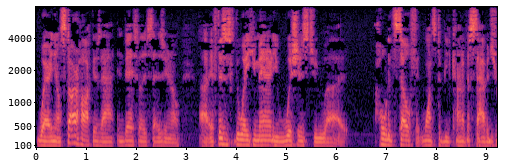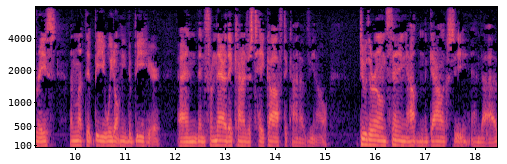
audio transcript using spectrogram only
where you know Starhawk is at, and basically says you know uh, if this is the way humanity wishes to uh, hold itself, it wants to be kind of a savage race, then let it be. We don't need to be here. And then from there, they kind of just take off to kind of you know do their own thing out in the galaxy and uh,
